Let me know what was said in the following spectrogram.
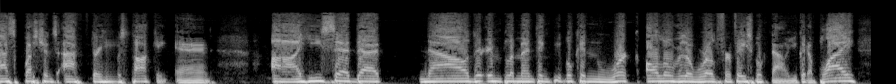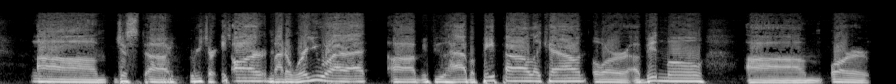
ask questions after he was talking. And uh, he said that now they're implementing. People can work all over the world for Facebook now. You can apply. Um, just uh, reach our HR, no matter where you are at. Um, if you have a PayPal account or a Venmo, um, or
